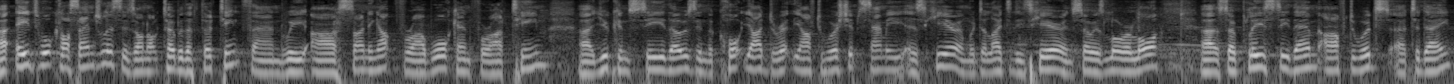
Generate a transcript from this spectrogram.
Uh, AIDS Walk Los Angeles is on October the 13th, and we are signing up for our walk and for our team. Uh, you can see those in the courtyard directly after worship. Sammy is here, and we're delighted he's here, and so is Laura Law. Uh, so please see them afterwards uh, today.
